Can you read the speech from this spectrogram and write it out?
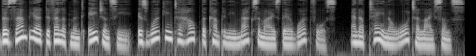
The Zambia Development Agency is working to help the company maximize their workforce and obtain a water license.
